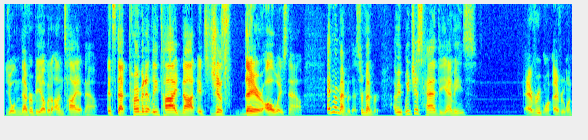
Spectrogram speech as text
you'll never be able to untie it now. It's that permanently tied knot. It's just there always now. And remember this remember, I mean, we just had the Emmys. Everyone, everyone,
